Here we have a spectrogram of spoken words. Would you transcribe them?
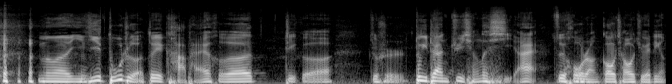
那么以及读者对卡牌和这个就是对战剧情的喜爱，最后让高桥决定，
